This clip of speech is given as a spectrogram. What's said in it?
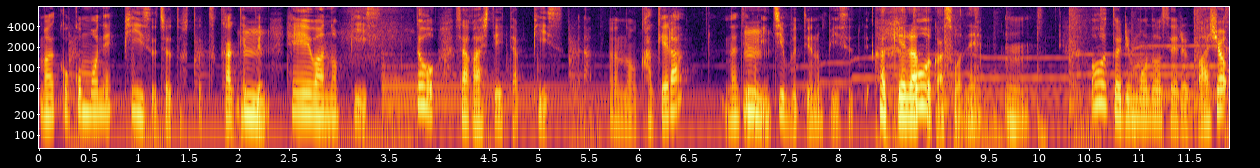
まあここもねピースちょっと2つかけて、うん。平和のピースと探していたピースああのかけら？なんていうの、うん。一部っていうの？ピースって。かけらとかそうね。うん、を取り戻せる場所っ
